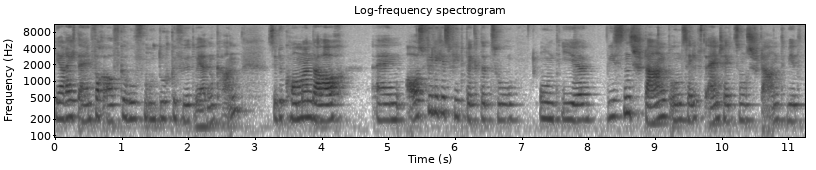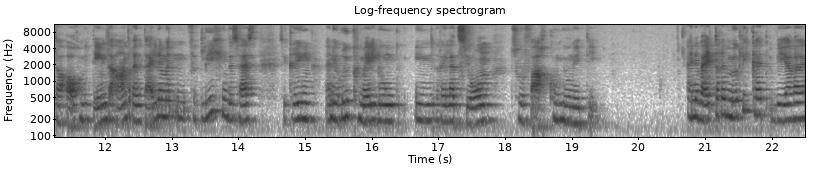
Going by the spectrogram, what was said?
der recht einfach aufgerufen und durchgeführt werden kann. Sie bekommen da auch ein ausführliches Feedback dazu und Ihr Wissensstand und Selbsteinschätzungsstand wird da auch mit dem der anderen Teilnehmenden verglichen. Das heißt, Sie kriegen eine Rückmeldung in Relation zur Fachcommunity. Eine weitere Möglichkeit wäre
